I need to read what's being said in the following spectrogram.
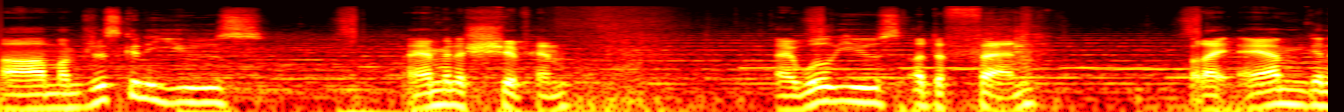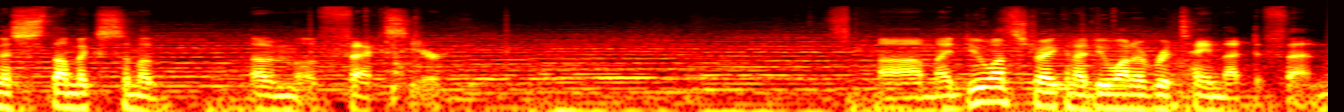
Um, I'm just going to use... I am going to shiv him. I will use a defend, but I am going to stomach some um, effects here. Um, I do want strike, and I do want to retain that defend.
